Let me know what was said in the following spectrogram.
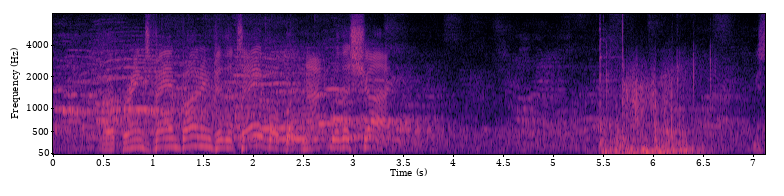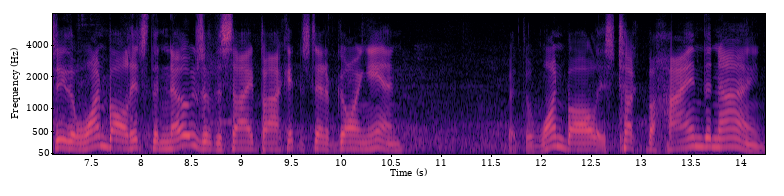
That brings Van Boening to the table, but not with a shot. See the one ball hits the nose of the side pocket instead of going in. But the one ball is tucked behind the nine.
